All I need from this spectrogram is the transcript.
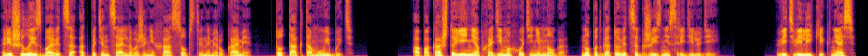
решила избавиться от потенциального жениха собственными руками, то так тому и быть. А пока что ей необходимо хоть и немного, но подготовиться к жизни среди людей. Ведь великий князь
